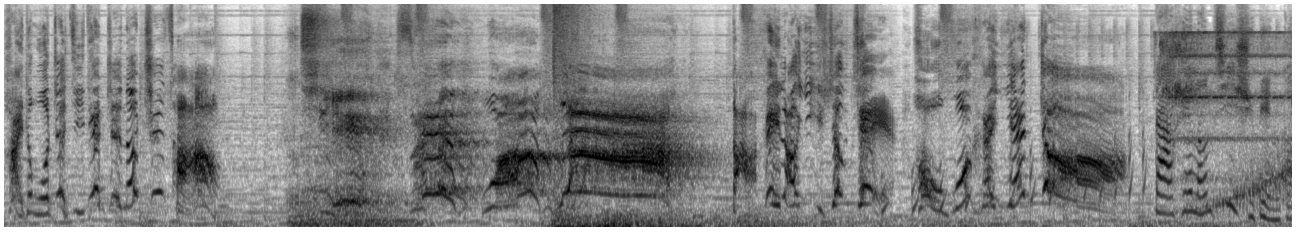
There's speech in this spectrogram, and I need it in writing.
害得我这几天只能吃草，气死我了！大黑狼一生气，后果很严重。大黑狼继续变高，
